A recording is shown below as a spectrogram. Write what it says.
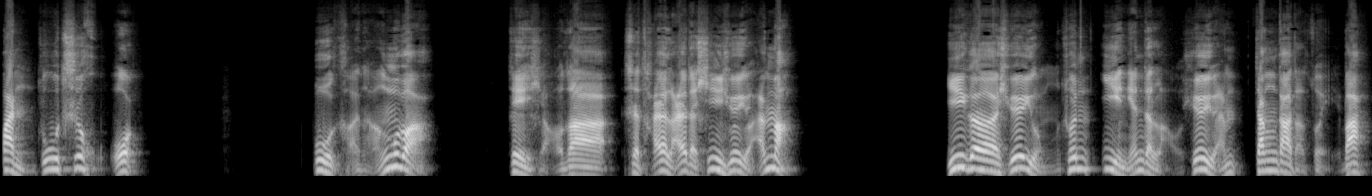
扮猪吃虎？不可能吧！这小子是才来的新学员吗？一个学咏春一年的老学员张大的嘴巴，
